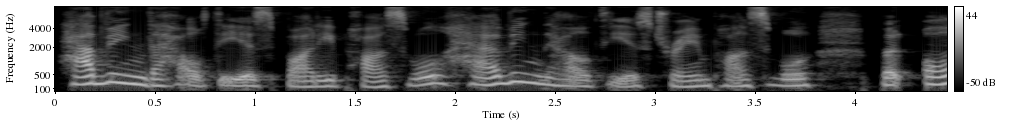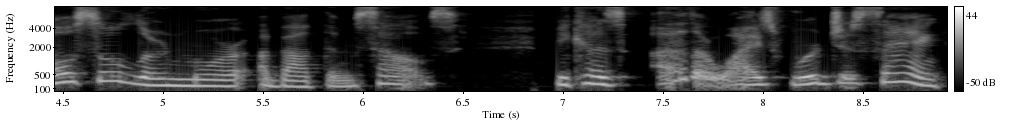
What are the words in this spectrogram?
having the healthiest body possible, having the healthiest train possible, but also learn more about themselves. Because otherwise, we're just saying,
